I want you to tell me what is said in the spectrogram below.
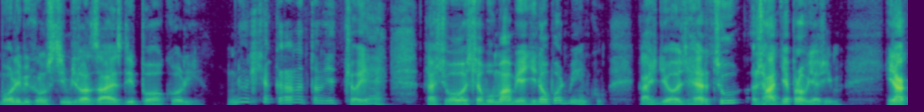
Mohli bychom s tím dělat zájezdy po okolí. No čakra na tom něco je. Každou osobu mám jedinou podmínku. Každého z herců řádně prověřím. Jinak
